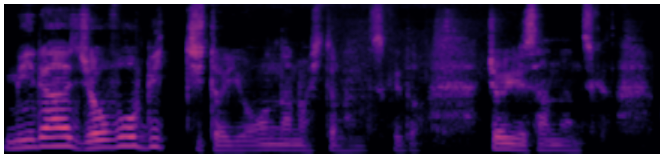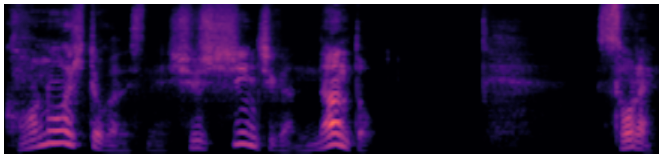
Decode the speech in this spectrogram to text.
ミラ・ジョボビッチという女の人なんですけど、女優さんなんですけど、この人がですね、出身地がなんと、ソ連。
